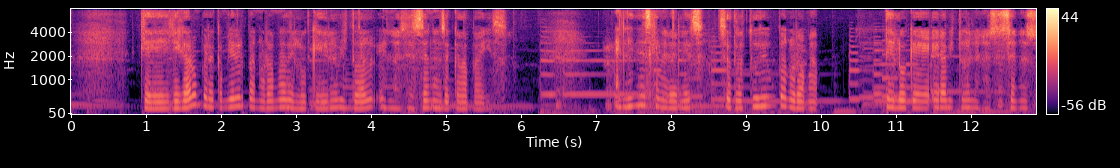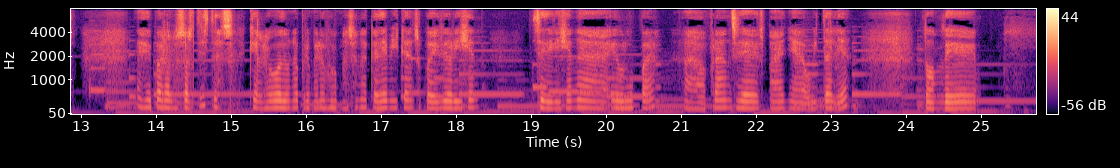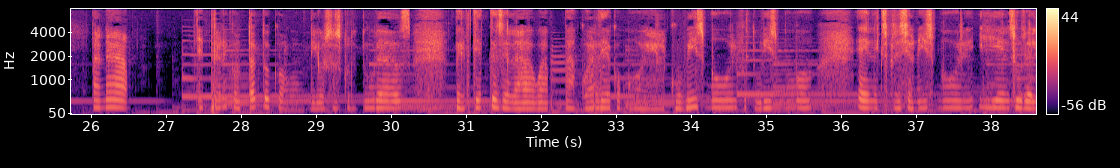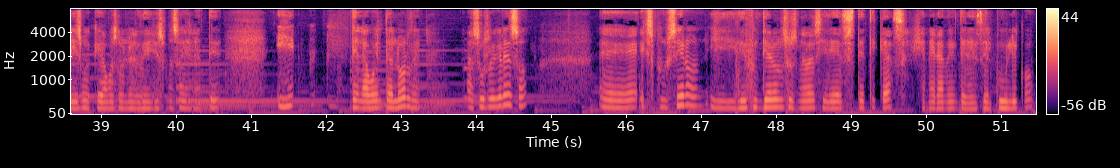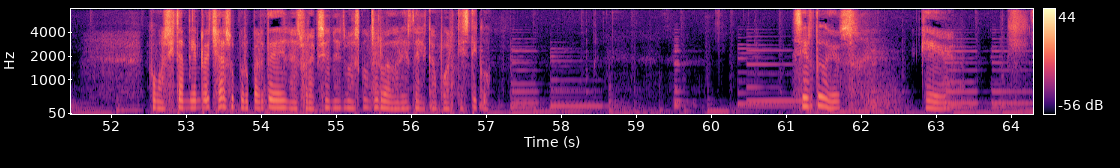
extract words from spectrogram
que llegaron para cambiar el panorama de lo que era habitual en las escenas de cada país. En líneas generales, se trató de un panorama de lo que era habitual en las escenas eh, para los artistas, que luego de una primera formación académica en su país de origen, se dirigen a Europa, a Francia, España o Italia, donde van a entrar en contacto con diversas culturas, vertientes de la vanguardia como el cubismo, el futurismo, el expresionismo y el surrealismo, que vamos a hablar de ellos más adelante, y de la vuelta al orden. A su regreso, eh, expusieron y difundieron sus nuevas ideas estéticas, generando interés del público, como así también rechazo por parte de las fracciones más conservadoras del campo artístico. Cierto es que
